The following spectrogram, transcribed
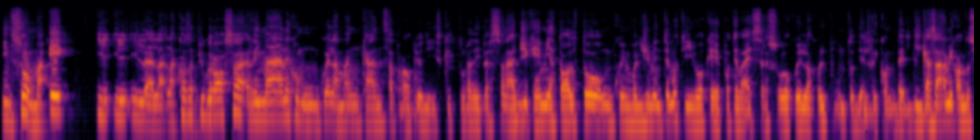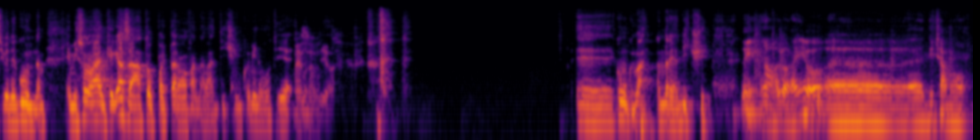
insomma, e il, il, il, la, la, cosa più grossa rimane comunque la mancanza proprio di scrittura dei personaggi che mi ha tolto un coinvolgimento emotivo che poteva essere solo quello a quel punto del, del, del gasarmi quando si vede Gundam e mi sono anche gasato poi però vanno avanti 5 minuti e esatto. Eh, comunque, vai, Andrea, dici. Sì, no, allora io eh, diciamo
